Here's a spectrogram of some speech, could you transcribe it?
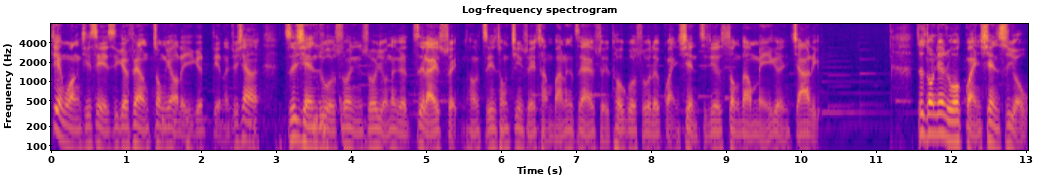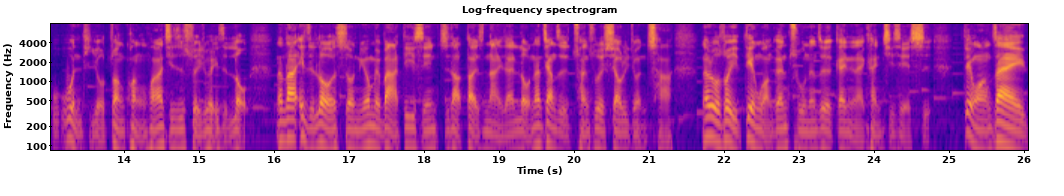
电网其实也是一个非常重要的一个点了。就像之前如果说你说有那个自来水，然后直接从净水厂把那个自来水透过所有的管线直接送到每一个人家里。这中间如果管线是有问题、有状况的话，那其实水就会一直漏。那当然一直漏的时候，你又没有办法第一时间知道到底是哪里在漏，那这样子传输的效率就很差。那如果说以电网跟储能这个概念来看，其实也是电网在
